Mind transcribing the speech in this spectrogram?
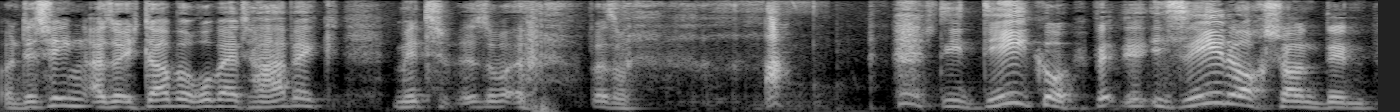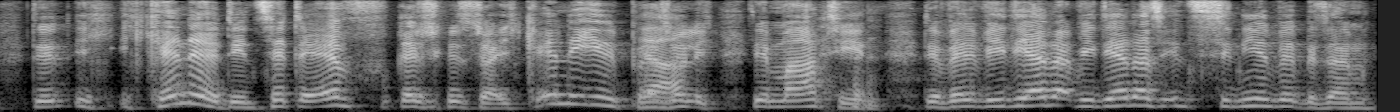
und deswegen, also ich glaube, Robert Habeck mit so, so Die Deko, ich sehe doch schon den, den ich, ich kenne den ZDF-Regisseur, ich kenne ihn persönlich, ja. den Martin, der, wie, der, wie der das inszenieren wird mit seinem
